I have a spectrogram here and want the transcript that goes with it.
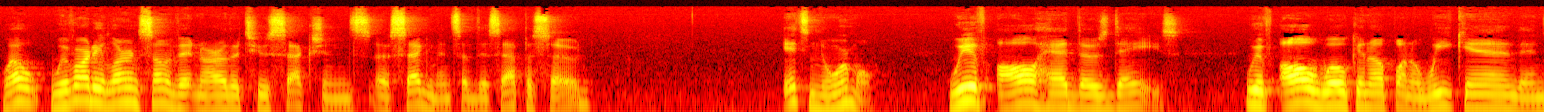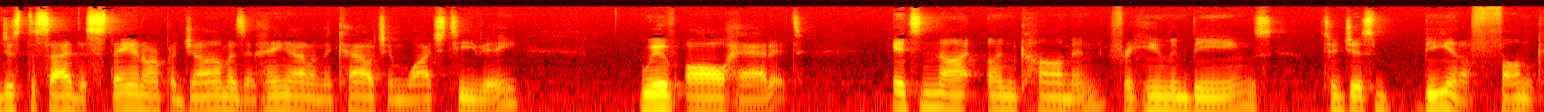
Well, we've already learned some of it in our other two sections, uh, segments of this episode. It's normal. We have all had those days. We've all woken up on a weekend and just decided to stay in our pajamas and hang out on the couch and watch TV. We've all had it. It's not uncommon for human beings to just be in a funk.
